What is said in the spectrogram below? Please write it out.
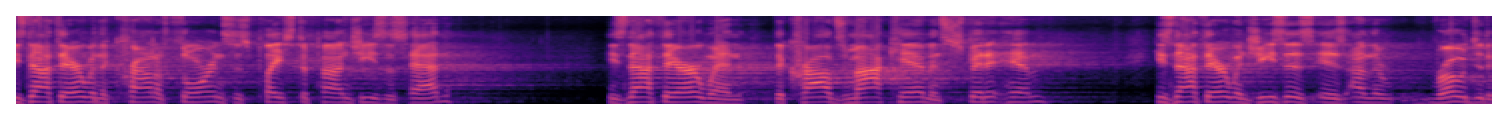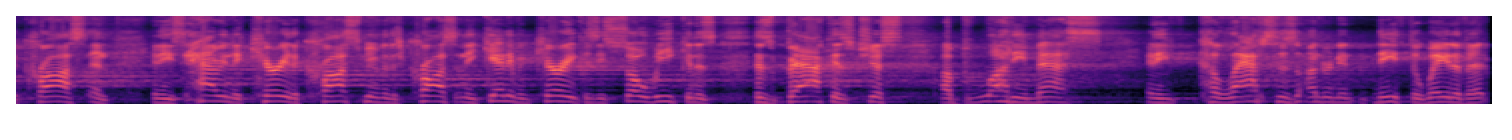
He's not there when the crown of thorns is placed upon Jesus' head. He's not there when the crowds mock him and spit at him. He's not there when Jesus is on the road to the cross and, and he's having to carry the crossbeam of the cross and he can't even carry it because he's so weak and his, his back is just a bloody mess and he collapses underneath the weight of it.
